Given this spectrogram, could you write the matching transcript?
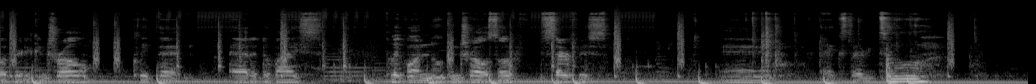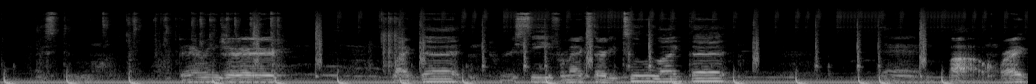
up here to control, click that, add a device, click on new control surf surface and X32. Let's do Behringer like that. Receive from X32 like that. And wow, right?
